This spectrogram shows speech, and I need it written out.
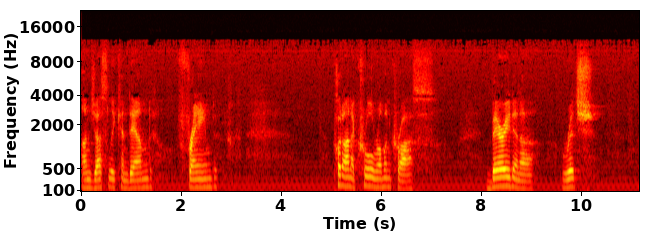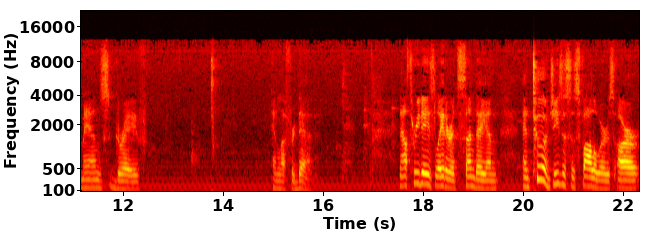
unjustly condemned, framed, put on a cruel Roman cross, buried in a rich man's grave, and left for dead. Now, three days later, it's Sunday, and, and two of Jesus' followers are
